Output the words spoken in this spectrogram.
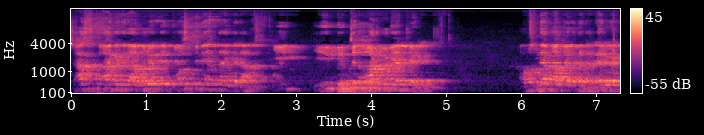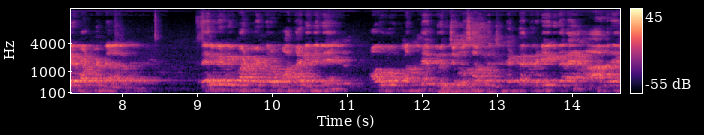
ಶಾಸಕರಾಗಿದ್ದೀರ, ಅಭಿವೃದ್ಧಿ ತೋರಿಸ್ತೀನಿ ಅಂತ ಇದ್ದೀರ? ಈ ಈ ಬ್ರಿಡ್ಜ್ ಮಾಡಬೇಡಿ ಅಂತ ಹೇಳಿ. ಅವ್ರು ಒಂದೇ ಮಾತಾಡ್ತಾರೆ ರೈಲ್ವೆ ಡಿಪಾರ್ಟ್ಮೆಂಟ್ ಅಲ್ಲ. ರೈಲ್ವೆ ಡಿಪಾರ್ಟ್ಮೆಂಟ್ ಅವ್ರು ಮಾತಾಡಿದ್ದೀನಿ ಬ್ರಿಡ್ಜ್ ಹೊಸ ಬ್ರಿಡ್ಜ್ ಕಟ್ಟಕ್ಕೆ ರೆಡಿ ಆಗಿದ್ದಾರೆ. ಆದ್ರೆ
